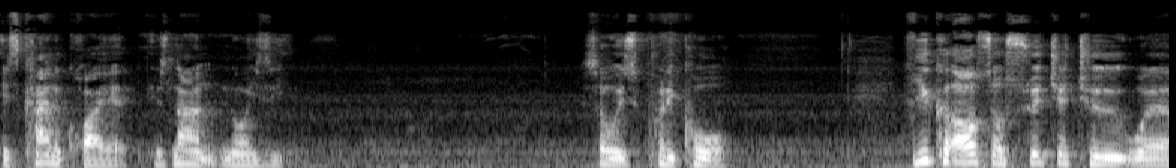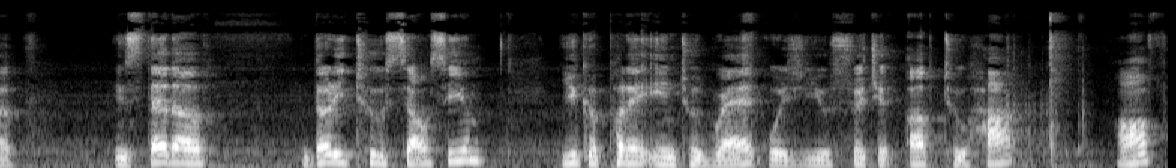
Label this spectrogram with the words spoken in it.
it's kind of quiet. It's not noisy. So it's pretty cool. You could also switch it to where instead of 32 Celsius, you could put it into red, which you switch it up to hot, off,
